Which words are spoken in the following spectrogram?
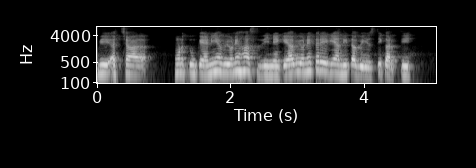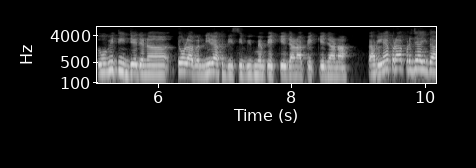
ਵੀ ਅੱਛਾ, ਹੁਣ ਤੂੰ ਕਹਿਣੀ ਆ ਵੀ ਉਹਨੇ ਹੱਸਦੀ ਨੇ ਕਿਹਾ ਵੀ ਉਹਨੇ ਘਰੇ ਗਿਆ ਦੀ ਤਾਂ ਬੇਇੱਜ਼ਤੀ ਕਰਤੀ। ਤੂੰ ਵੀ ਤੀਜੇ ਦਿਨ ਝੋਲਾ ਬੰਨੀ ਰੱਖਦੀ ਸੀ ਵੀ ਮੈਂ ਪੇਕੇ ਜਾਣਾ ਪੇਕੇ ਜਾਣਾ। ਕਰ ਲਿਆ ਭਰਾ ਭਰਜਾਈ ਦਾ।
